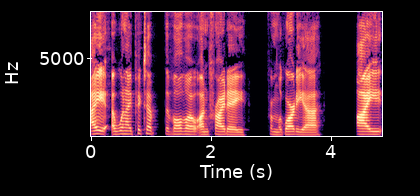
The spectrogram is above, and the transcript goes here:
I uh, when I picked up the Volvo on Friday from LaGuardia, I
